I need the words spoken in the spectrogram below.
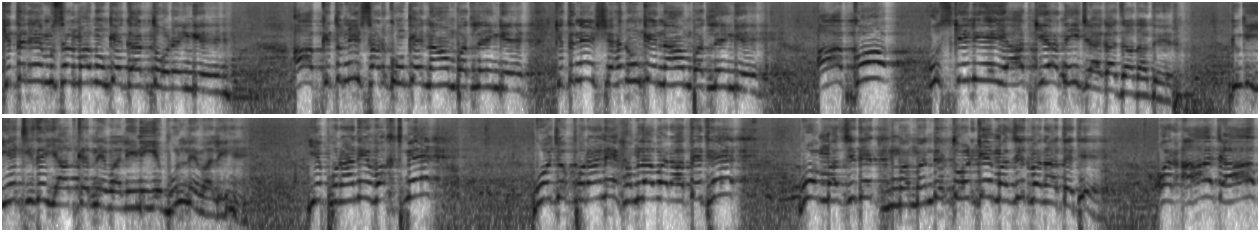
कितने मुसलमानों के घर तोड़ेंगे? आप कितनी सड़कों के नाम बदलेंगे? कितने शहरों के नाम बदलेंगे? आपको उसके लिए याद किया नहीं जाएगा ज़्यादा देर, क्योंकि ये चीज़ें याद करने वाली नहीं, ये भूलने वाली हैं। ये पुराने वक्त में वो जो पुराने हमलावर आते थे मस्जिद मंदिर तोड़ के मस्जिद बनाते थे। और आज आप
